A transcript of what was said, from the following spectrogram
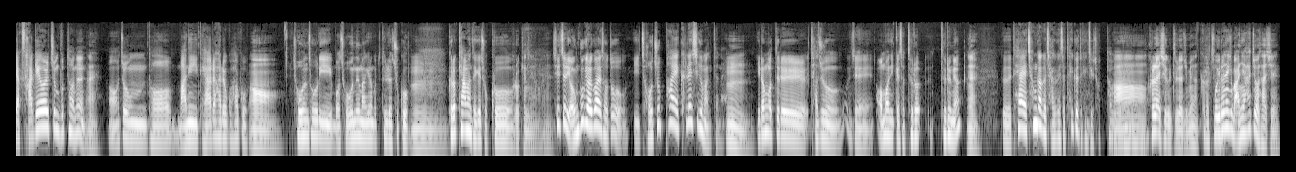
약 4개월쯤부터는 네. 어, 좀 더 많이 대화를 하려고 하고 어. 좋은 소리, 뭐 좋은 음악 이런 것도 들려주고 음. 그렇게 하면 되게 좋고 그렇겠네요. 예. 실제로 연구 결과에서도 이 저주파의 클래식 음악 있잖아요. 음. 이런 것들을 자주 이제 어머니께서 들어, 들으면 네. 그 태아의 청각을 자극해서 태교도 굉장히 좋다고. 아, 그래요. 클래식을 들려주면. 그렇죠. 뭐 이런 얘기 많이 하죠, 사실.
